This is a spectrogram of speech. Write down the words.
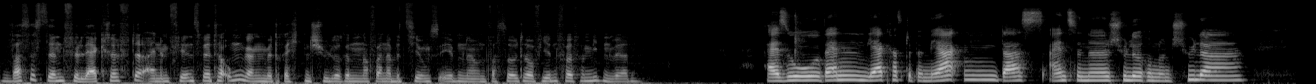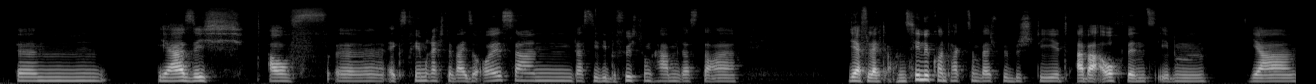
Was ist denn für Lehrkräfte ein empfehlenswerter Umgang mit rechten Schülerinnen auf einer Beziehungsebene und was sollte auf jeden Fall vermieden werden? Also wenn Lehrkräfte bemerken, dass einzelne Schülerinnen und Schüler ähm, ja, sich auf äh, extrem rechte Weise äußern, dass sie die Befürchtung haben, dass da ja vielleicht auch ein Szenekontakt zum Beispiel besteht, aber auch wenn es eben ja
